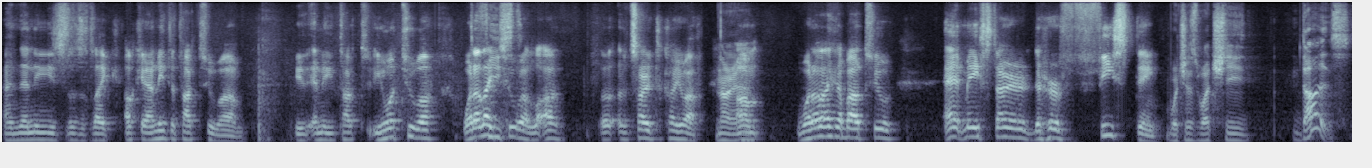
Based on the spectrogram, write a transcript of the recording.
and then he's just like, okay, I need to talk to um, and he talked to he went to uh, what I like to a lot. Uh, sorry to cut you off. No, yeah. Um, what I like about too, Aunt May started her feasting. Which is what she does,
